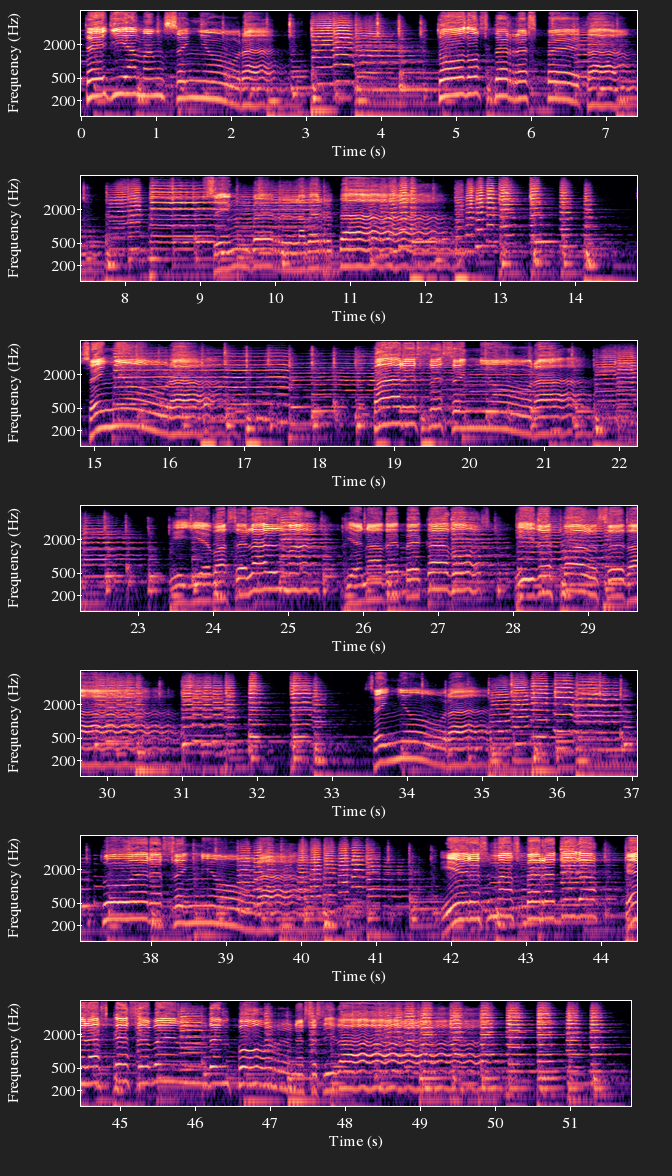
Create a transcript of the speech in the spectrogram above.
te llaman señora, todos te respetan sin ver la verdad. Señora, parece señora y llevas el alma llena de pecados y de falsedad. Señora, tú eres señora y eres más perdida que las que se venden por necesidad.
